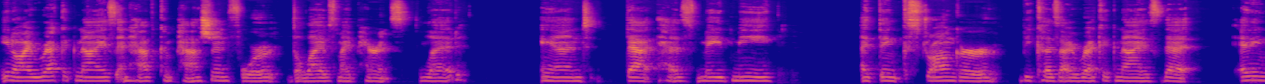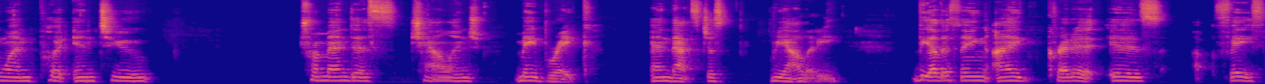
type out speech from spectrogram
you know, I recognize and have compassion for the lives my parents led and that has made me, I think, stronger because I recognize that anyone put into tremendous challenge may break. And that's just reality. The other thing I credit is faith.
